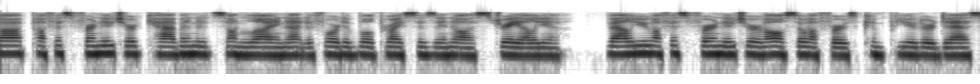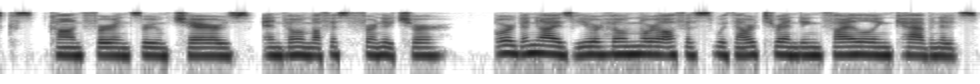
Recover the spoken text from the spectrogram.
Shop office furniture cabinets online at affordable prices in Australia. Value Office Furniture also offers computer desks, conference room chairs, and home office furniture. Organize your home or office with our trending filing cabinets.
